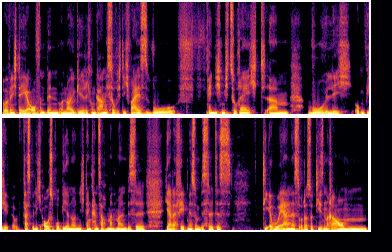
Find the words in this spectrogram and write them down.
Aber wenn ich da eher offen bin und neugierig und gar nicht so richtig weiß, wo finde ich mich zurecht, ähm, wo will ich irgendwie, was will ich ausprobieren und nicht, dann kann es auch manchmal ein bisschen, ja, da fehlt mir so ein bisschen das, die Awareness oder so diesen Raum,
